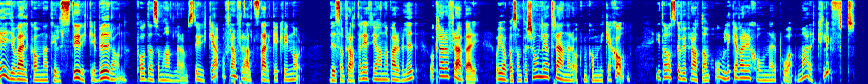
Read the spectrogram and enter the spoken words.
Hej och välkomna till Styrkebyrån, podden som handlar om styrka och framförallt starka kvinnor. Vi som pratar heter Johanna Barvelid och Klara Fröberg och jobbar som personliga tränare och med kommunikation. Idag ska vi prata om olika variationer på marklyft.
